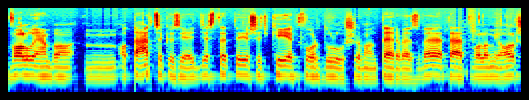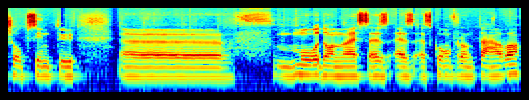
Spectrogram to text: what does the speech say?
valójában mm, a tárcaközi egyeztetés egy két fordulósra van tervezve, tehát valami alsóbb szintű módon lesz ez, ez, ez konfrontálva,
